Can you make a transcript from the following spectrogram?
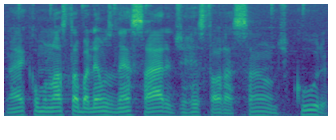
Né? Como nós trabalhamos nessa área de restauração, de cura,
